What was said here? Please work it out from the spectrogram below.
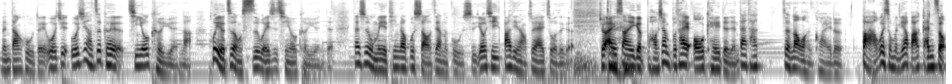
门当户对，我觉我就想这个情有可原啦，会有这种思维是情有可原的。但是我们也听到不少这样的故事，尤其八点档最爱做这个，就爱上一个好像不太 OK 的人，但他真的让我很快乐。爸，为什么你要把他赶走？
